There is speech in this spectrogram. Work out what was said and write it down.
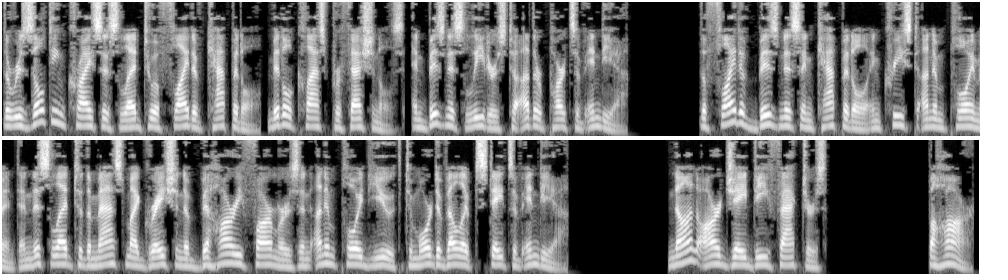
The resulting crisis led to a flight of capital, middle-class professionals, and business leaders to other parts of India. The flight of business and capital increased unemployment and this led to the mass migration of Bihari farmers and unemployed youth to more developed states of India. Non-RJD factors Bihar's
